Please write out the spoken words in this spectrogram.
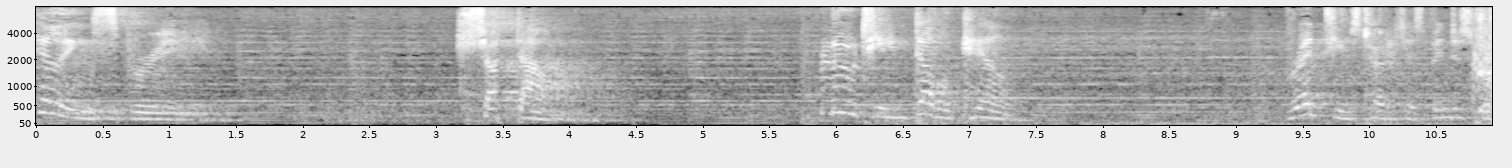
Killing spree. Shut down. Blue team double kill. Red team's turret has been destroyed.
